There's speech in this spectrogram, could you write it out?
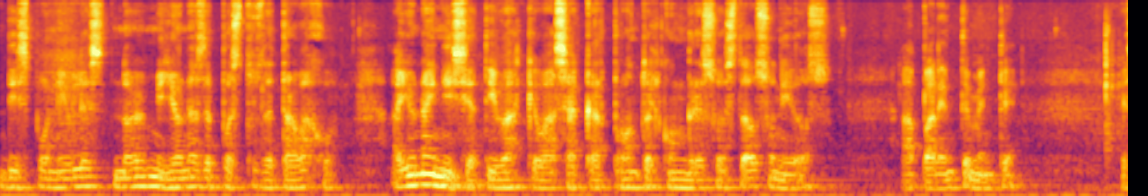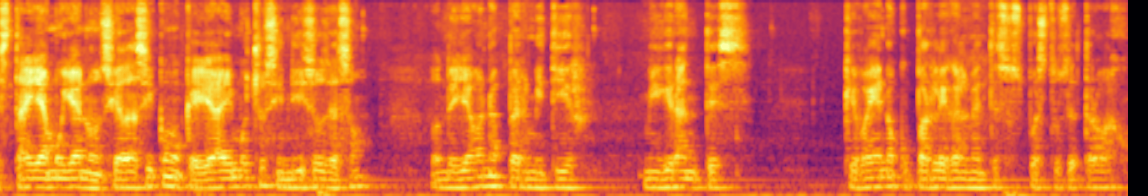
disponibles 9 millones de puestos de trabajo. Hay una iniciativa que va a sacar pronto el Congreso de Estados Unidos, aparentemente, está ya muy anunciada, así como que ya hay muchos indicios de eso, donde ya van a permitir migrantes que vayan a ocupar legalmente esos puestos de trabajo.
